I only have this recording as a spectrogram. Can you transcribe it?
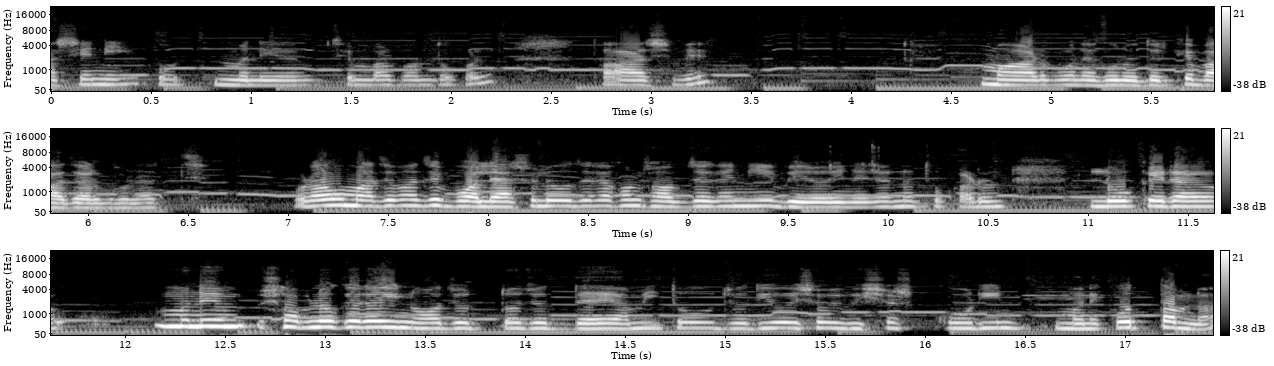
আসেনি মানে চেম্বার বন্ধ করে, তো আসবে। মা আর বোন এখন ওদেরকে বাজার ঘোরাচ্ছে। ওরাও মাঝে মাঝে বলে, আসলে ওদের এখন সব জায়গায় নিয়ে বেরোয় না, জানো তো, কারণ লোকেরা মানে সব লোকেরাই নজর টজর দেয়। আমি তো যদিও এসবে বিশ্বাস করি মানে করতাম না,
